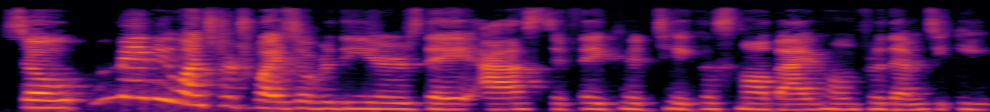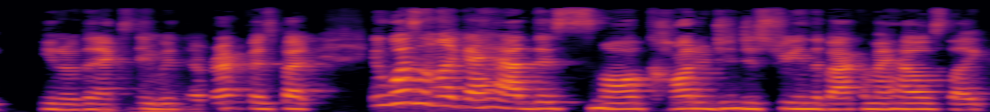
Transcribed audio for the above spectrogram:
So maybe once or twice over the years they asked if they could take a small bag home for them to eat you know the next day with mm-hmm. their breakfast. But it wasn't like i had this small cottage industry in the back of my house like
